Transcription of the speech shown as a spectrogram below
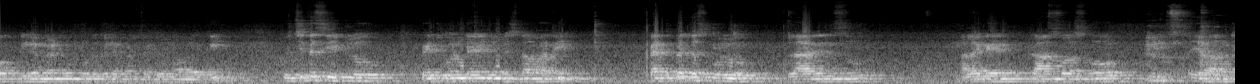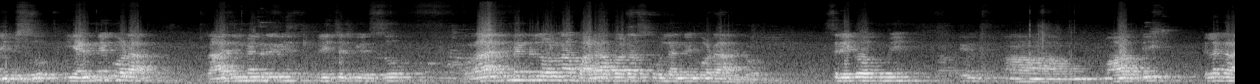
ఒక కిలోమీటర్ మూడు కిలోమీటర్ దగ్గర ఉన్న వాళ్ళకి ఉచిత సీట్లు పెట్టుకుంటే మేము ఇస్తామని పెద్ద పెద్ద స్కూళ్ళు లారెన్స్ అలాగే డాన్ బాస్కో టిప్స్ ఇవన్నీ కూడా రాజమండ్రి టీచర్ కిడ్స్ రాజమండ్రిలో ఉన్న బడా బడా స్కూల్ అన్నీ కూడా శ్రీగౌతమి ఆ, మారుతి ఇలాగా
